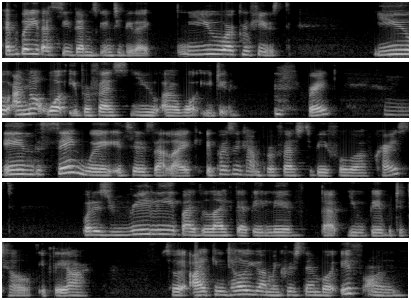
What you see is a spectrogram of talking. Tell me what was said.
Everybody that sees them is going to be like, You are confused. You are not what you profess, you are what you do, right? Mm. In the same way, it says that like a person can profess to be a follower of Christ, but it's really by the life that they live that you'll be able to tell if they are. So I can tell you I'm a Christian, but if on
